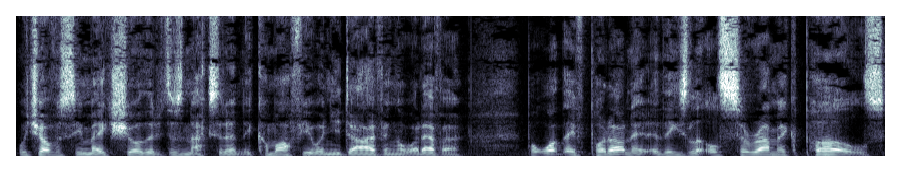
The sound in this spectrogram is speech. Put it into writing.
which obviously makes sure that it doesn't accidentally come off you when you're diving or whatever. But what they've put on it are these little ceramic pearls,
